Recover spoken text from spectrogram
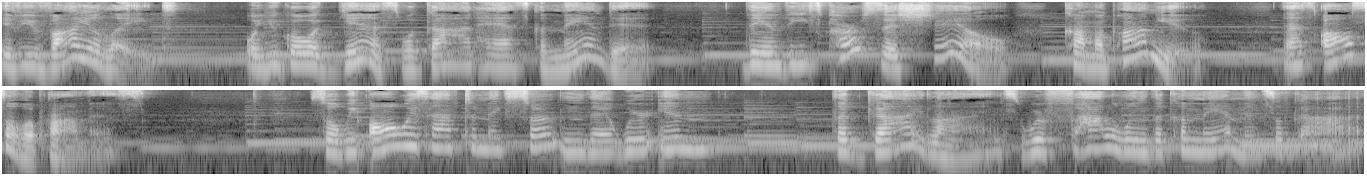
if you violate or you go against what God has commanded, then these curses shall come upon you. That's also a promise. So we always have to make certain that we're in the guidelines, we're following the commandments of God.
